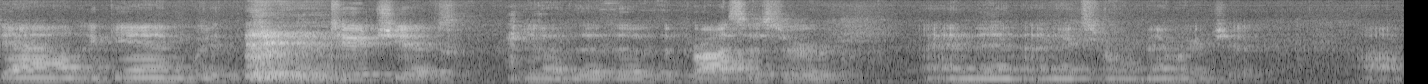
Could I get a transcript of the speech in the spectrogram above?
down again with two chips, you know, the, the, the processor and then an external memory chip. Um,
